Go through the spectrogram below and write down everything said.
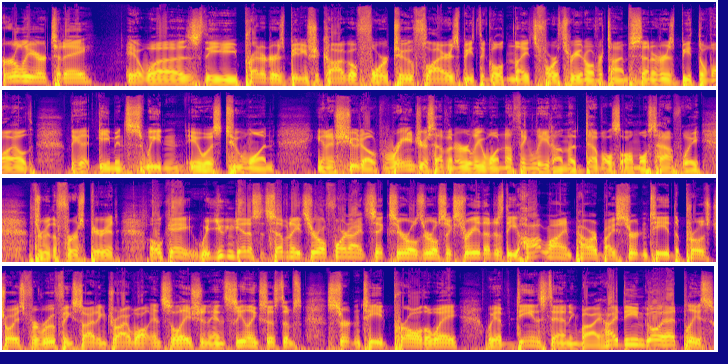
Earlier today, it was the Predators beating Chicago 4-2. Flyers beat the Golden Knights 4-3 in overtime. Senators beat the Wild. The game in Sweden, it was 2-1 in a shootout. Rangers have an early 1-0 lead on the Devils almost halfway through the first period. Okay, well, you can get us at 780-496-0063. That is the hotline powered by CertainTeed, the pro's choice for roofing, siding, drywall, insulation, and ceiling systems. CertainTeed Pro all the way. We have Dean standing by. Hi, Dean. Go ahead, please.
